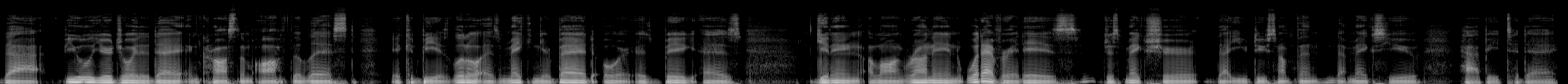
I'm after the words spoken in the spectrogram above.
that fuel your joy today and cross them off the list. It could be as little as making your bed or as big as getting a long run in, whatever it is, just make sure that you do something that makes you happy today.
